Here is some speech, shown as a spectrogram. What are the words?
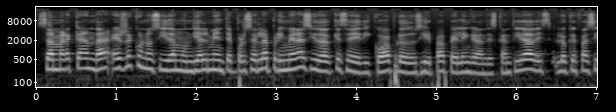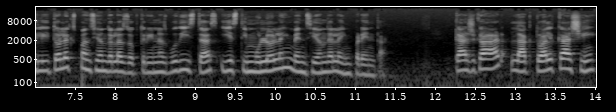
Samarcanda es reconocida mundialmente por ser la primera ciudad que se dedicó a producir papel en grandes cantidades, lo que facilitó la expansión de las doctrinas budistas y estimuló la invención de la imprenta. Kashgar, la actual Kashi,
